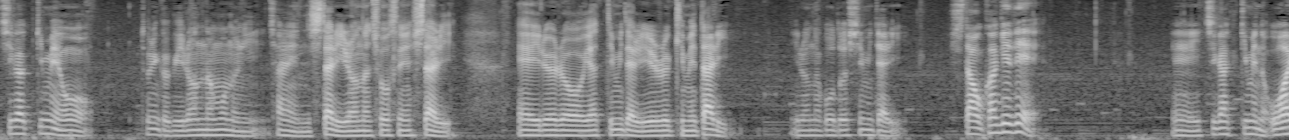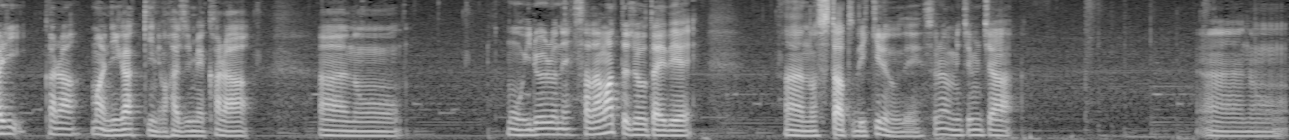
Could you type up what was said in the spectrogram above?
1学期目をとにかくいろんなものにチャレンジしたりいろんな挑戦したり、えー、いろいろやってみたりいろいろ決めたりいろんな行動してみたりしたおかげで、えー、1学期目の終わりからまあ2学期の初めからあのもういろいろね定まった状態であのスタートできるのでそれはめちゃめちゃあの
